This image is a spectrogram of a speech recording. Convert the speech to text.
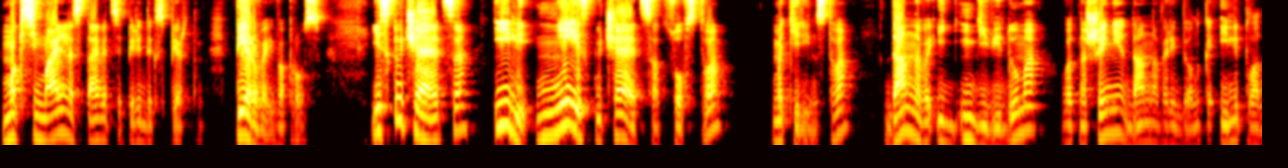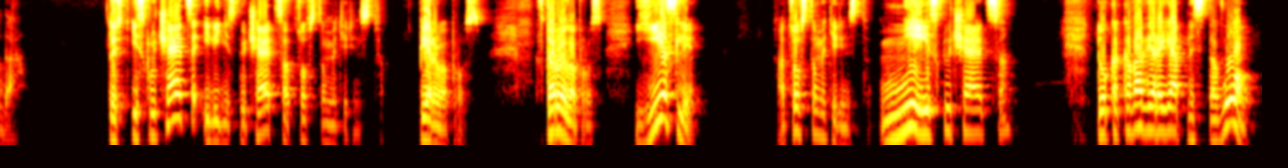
максимально ставиться перед экспертом. Первый вопрос. Исключается или не исключается отцовство материнства данного индивидуума в отношении данного ребенка или плода. То есть исключается или не исключается отцовство материнства. Первый вопрос. Второй вопрос. Если отцовство материнства не исключается, то какова вероятность того,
